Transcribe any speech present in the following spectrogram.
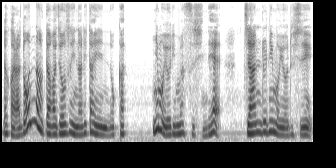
だからどんな歌が上手になりたいのかにもよりますしね。ジャンルにもよるし、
